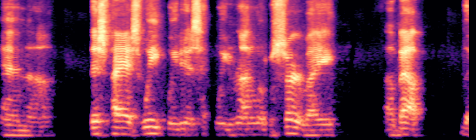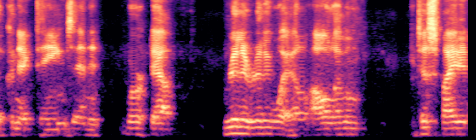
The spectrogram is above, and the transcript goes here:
And uh, this past week, we just, we run a little survey about the Connect teams and it worked out really, really well. All of them participated,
